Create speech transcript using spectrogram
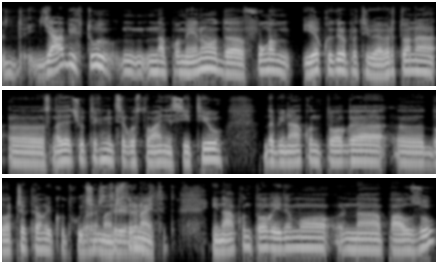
d- ja bih tu napomenuo da Fulham, iako igra protiv Evertona, uh, sledeće utakmice gostovanje City-u, da bi nakon toga uh, dočekali kod kuće Manchester United. United. I nakon toga idemo na pauzu uh,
